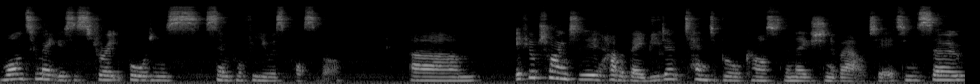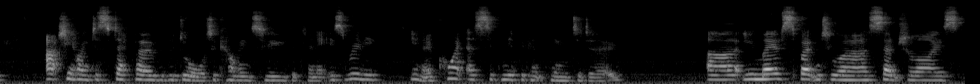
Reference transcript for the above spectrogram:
want to make this as straightforward and as simple for you as possible. Um, if you're trying to have a baby, you don't tend to broadcast to the nation about it, and so actually having to step over the door to come into the clinic is really, you know, quite a significant thing to do. Uh, you may have spoken to our centralised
